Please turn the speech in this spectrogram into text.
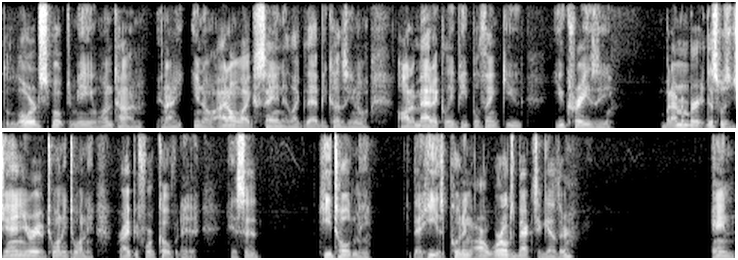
the Lord spoke to me one time, and I, you know, I don't like saying it like that because, you know, automatically people think you you crazy. But I remember this was January of 2020, right before COVID hit. It said he told me that he is putting our worlds back together and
